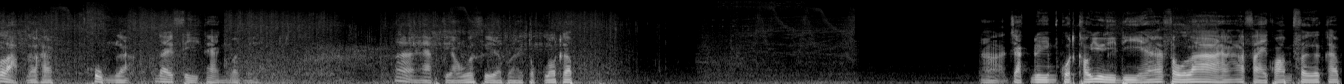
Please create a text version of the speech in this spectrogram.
กลับแล้วครับ คุมล้วได้ซีกแทงแบบนี้อ่าแอบเสียวก็เสียไปตกรถครับจากดรีมกดเขาอยู่ดีๆฮะโซล่าฮะอาศัยความเซิร์ฟครับ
